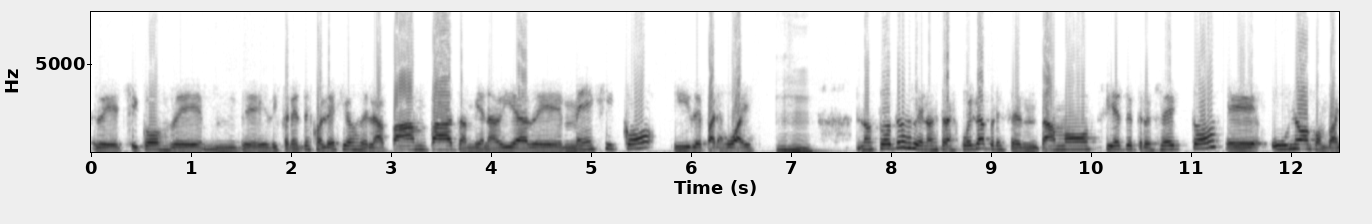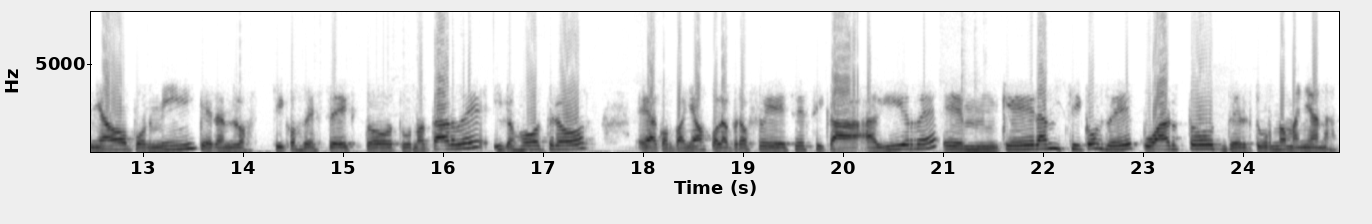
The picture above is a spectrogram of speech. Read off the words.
de chicos de, diferentes colegios de La Pampa, también había de México y de Paraguay. Nosotros de nuestra escuela presentamos siete proyectos, eh, uno acompañado por mí, que eran los chicos de sexto turno tarde, y los otros eh, acompañados por la profe Jessica Aguirre, em, que eran chicos de cuarto del turno mañana.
